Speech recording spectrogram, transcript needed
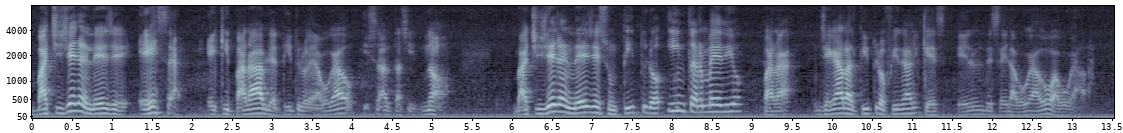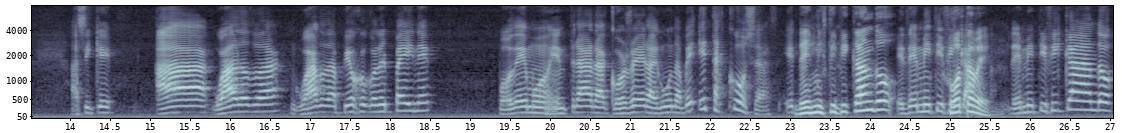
Bachiller en leyes es equiparable al título de abogado y salta así. No. Bachiller en leyes es un título intermedio para llegar al título final que es el de ser abogado o abogada. Así que, ah, guarda, guarda, piojo con el peine, podemos entrar a correr alguna vez. Estas cosas, es- Desmistificando. es desmitificando, JB. desmitificando,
